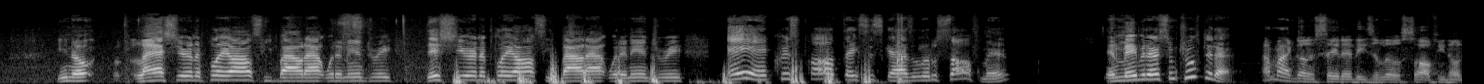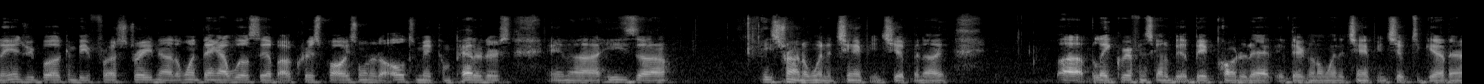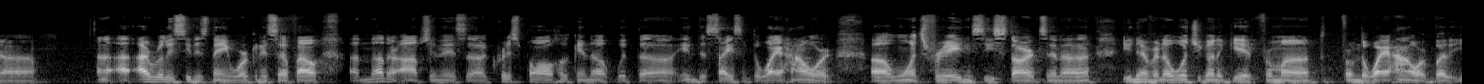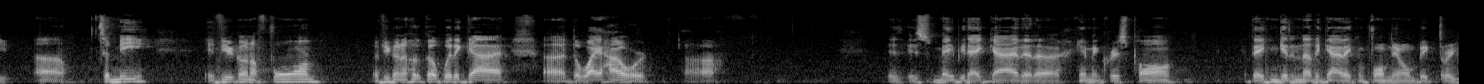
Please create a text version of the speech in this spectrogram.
You know, last year in the playoffs, he bowed out with an injury. This year in the playoffs, he bowed out with an injury. And Chris Paul thinks this guy's a little soft, man. And maybe there's some truth to that. I'm not going to say that he's a little soft. You know, the injury bug can be frustrating. Now, the one thing I will say about Chris Paul, he's one of the ultimate competitors, and uh, he's uh, he's trying to win a championship. And uh, uh Blake Griffin's going to be a big part of that if they're going to win a championship together. Uh, I, I, really see this thing working itself out. Another option is uh, Chris Paul hooking up with the uh, indecisive Dwight Howard uh, once free agency starts, and uh, you never know what you're going to get from uh, from Dwight Howard. But uh, to me, if you're going to form, if you're going to hook up with a guy, uh, Dwight Howard is, is, maybe that guy that him and Chris Paul, if they can get another guy, they can form their own big three.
